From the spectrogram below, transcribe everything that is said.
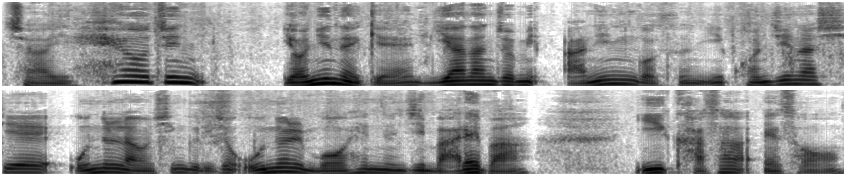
자, 이 헤어진 연인에게 미안한 점이 아닌 것은 이 권진아 씨의 오늘 나온 싱글이죠. 오늘 뭐 했는지 말해봐. 이 가사에서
